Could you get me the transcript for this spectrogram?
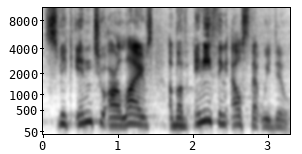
speak into our lives above anything else that we do.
